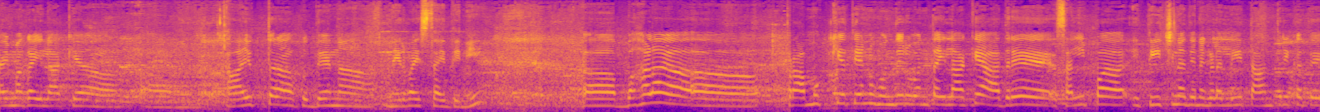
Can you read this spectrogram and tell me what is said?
ಕೈಮಗ್ಗ ಇಲಾಖೆಯ ಆಯುಕ್ತರ ಹುದ್ದೆಯನ್ನು ನಿರ್ವಹಿಸ್ತಾ ಇದ್ದೀನಿ. ಬಹಳ ಪ್ರಾಮುಖ್ಯತೆಯನ್ನು ಹೊಂದಿರುವಂಥ ಇಲಾಖೆ, ಆದರೆ ಸ್ವಲ್ಪ ಇತ್ತೀಚಿನ ದಿನಗಳಲ್ಲಿ, ತಾಂತ್ರಿಕತೆ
